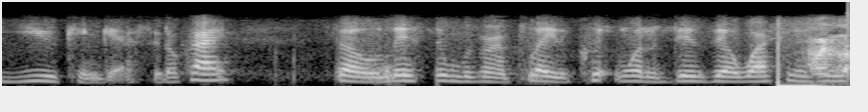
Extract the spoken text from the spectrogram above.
you can guess it. Okay. So listen, we're gonna play the clip one of Denzel Washington's. Home?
